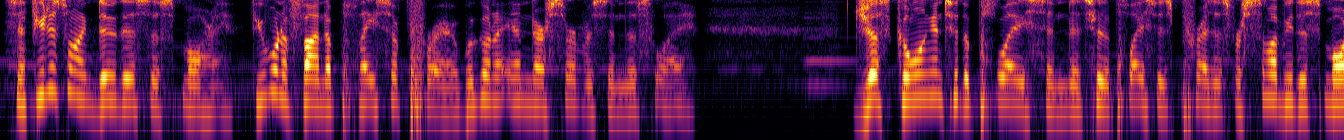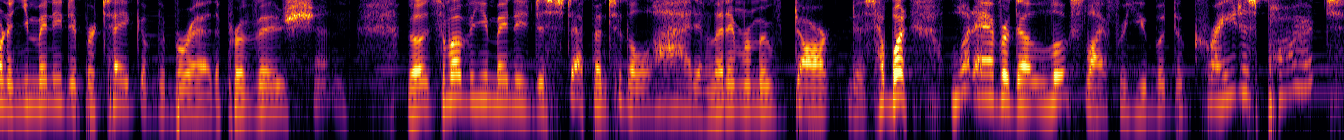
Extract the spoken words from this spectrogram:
So if you just want to do this this morning, if you want to find a place of prayer, we're going to end our service in this way. Just going into the place and into the place of his presence. For some of you this morning, you may need to partake of the bread, the provision. Some of you may need to step into the light and let him remove darkness. What, whatever that looks like for you. But the greatest part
